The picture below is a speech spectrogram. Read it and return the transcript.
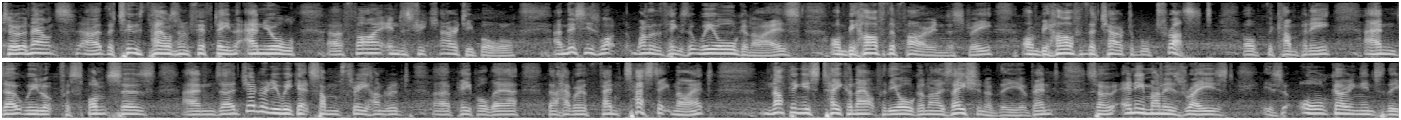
to announce uh, the 2015 annual uh, Fire Industry Charity Ball. And this is what one of the things that we organise on behalf of the fire industry, on behalf of the charitable trust of the company. And uh, we look for sponsors, and uh, generally we get some 300 uh, people there that have a fantastic night nothing is taken out for the organisation of the event, so any monies raised is all going into the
